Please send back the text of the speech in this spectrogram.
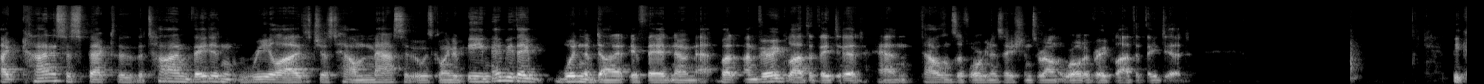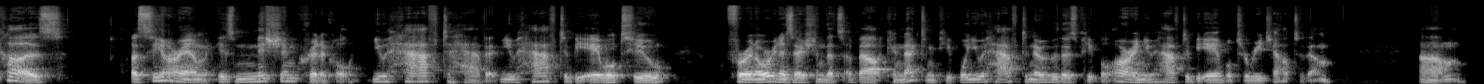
I kind of suspect that at the time they didn't realize just how massive it was going to be. Maybe they wouldn't have done it if they had known that, but I'm very glad that they did, and thousands of organizations around the world are very glad that they did because a CRM is mission critical. You have to have it. You have to be able to, for an organization that's about connecting people, you have to know who those people are and you have to be able to reach out to them. Um,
